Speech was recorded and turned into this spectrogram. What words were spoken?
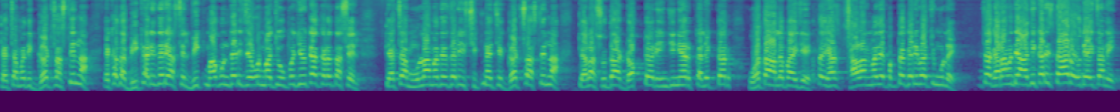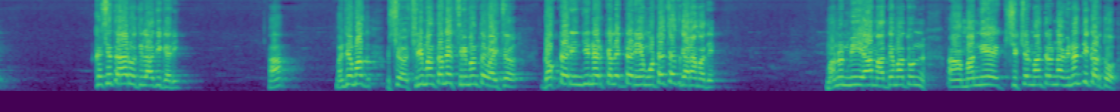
त्याच्यामध्ये गट्स असतील ना एखादा भिकारी जरी असेल भीक मागून जरी जेवण माझी उपजीविका करत असेल त्याच्या मुलामध्ये जरी शिकण्याचे गट्स असतील ना त्याला सुद्धा डॉक्टर इंजिनियर कलेक्टर होता आलं पाहिजे. आता ह्या शाळांमध्ये फक्त गरिबाची मुलं आहे त्या घरामध्ये अधिकारीच तयार होऊ द्यायचा नाही. कसे तयार होतील अधिकारी? हां? म्हणजे मग श- श्रीमंताने श्रीमंत व्हायचं. डॉक्टर इंजिनियर कलेक्टर हे मोठ्याच्याच घरामध्ये. म्हणून मी या माध्यमातून मान्य माननीय शिक्षण मंत्र्यांना विनंती करतो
